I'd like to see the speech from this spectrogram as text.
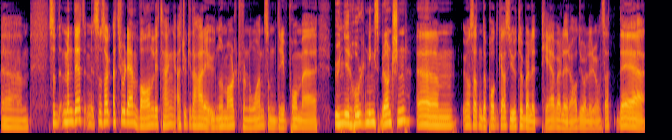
Um, så, men det, som sagt, jeg tror det er en vanlig ting. Jeg tror ikke det her er unormalt for noen som driver på med underholdningsbransjen. Um, uansett om det er podkast, YouTube eller TV eller radio eller uansett. Det er,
